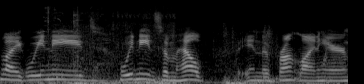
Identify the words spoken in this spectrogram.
Like we need we need some help in the front line here.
